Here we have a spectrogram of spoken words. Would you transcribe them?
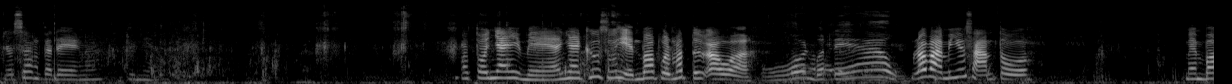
เดี๋ยวสร้างตาแดงนะตัวเนี้ย เอาตัวใหญ่แหมใหญ่คือสูเห็นบ่เปิดมาตึกเอาอะโอ้มันเบิดแล้วแล้วบ้านมีอยู่สามตัวแม่นบ่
